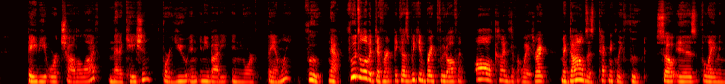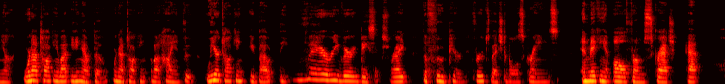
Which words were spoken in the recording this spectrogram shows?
baby or child alive, medication for you and anybody in your family, food. Now, food's a little bit different because we can break food off in all kinds of different ways, right? McDonald's is technically food. So is filet mignon. We're not talking about eating out though. We're not talking about high end food. We are talking about the very, very basics, right? The food pyramid fruits, vegetables, grains, and making it all from scratch at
